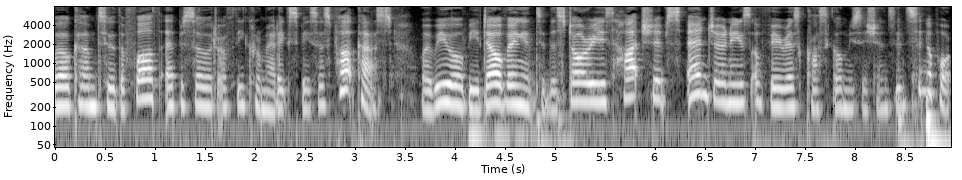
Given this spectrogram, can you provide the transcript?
welcome to the fourth episode of the Chromatic Spaces podcast, where we will be delving into the stories, hardships, and journeys of various classical musicians in Singapore.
